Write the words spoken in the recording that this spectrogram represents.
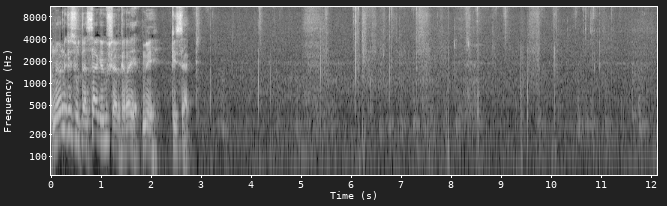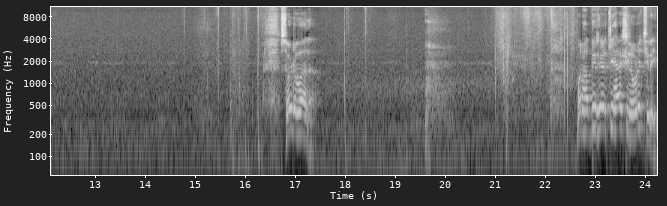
Ninkii sultaan saag igu sheergaray me kisaag soo dhawaada mar haddii reerkii haashin la odhan jiray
